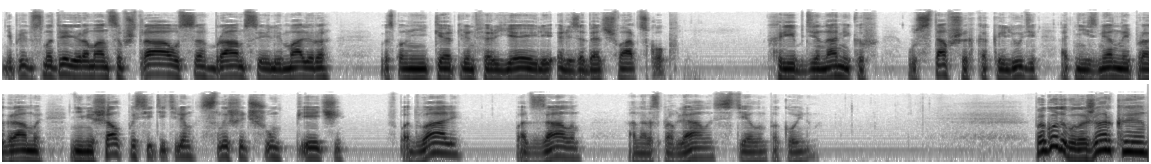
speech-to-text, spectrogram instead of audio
не предусмотрели романсов Штрауса, Брамса или Малера в исполнении Кэтлин Ферье или Элизабет Шварцкоп. Хрип динамиков, уставших, как и люди, от неизменной программы, не мешал посетителям слышать шум печи. В подвале, под залом она расправлялась с телом покойного. Погода была жаркая,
